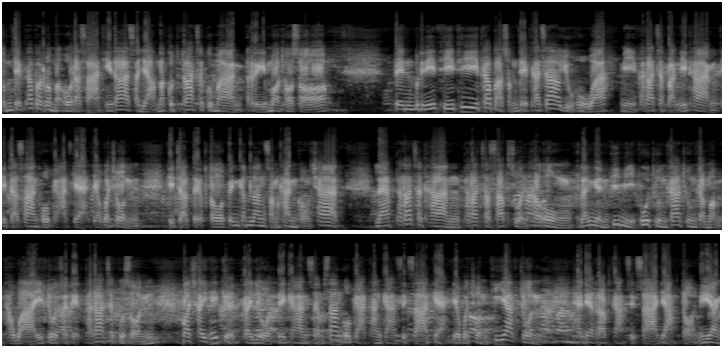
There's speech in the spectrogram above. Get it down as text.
สมเด็จพระบรมโอรสาธิราชสยามกุฎราชกุมาร หรือมทส เป็นบริณิธิที่พระบาทสมเด็จพระเจ้าอยู่หัว มีพระราชปณิธานที่จะสร้างโอกาสแก่เยาวชน ที่จะเติบโตเป็นกำลังสำคัญของชาติ และพระราชทานพระราชทรัพย์ส่วนพระองค์ และเงินที่มีผู้ทุนกล้าทุนกระหม่อมถวาย โดยเสด็จพระราชกุศล มาใช้ให้เกิดประโยชน์ในการเสริมสร้างโอกาสทางการศึกษาแก่เยาวชนที่ยากจน ให้ได้รับการศึกษาอย่างต่อเนื่อง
